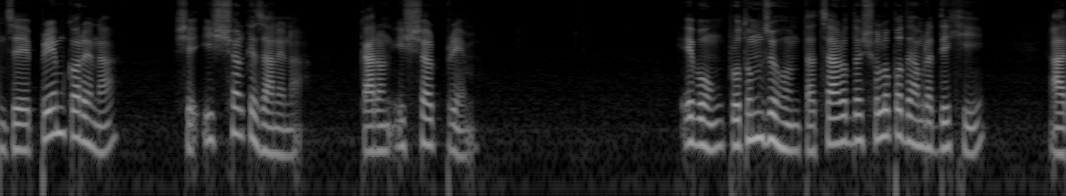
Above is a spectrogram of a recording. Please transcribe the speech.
যে প্রেম করে না, সে ঈশ্বরকে জানে না, কারণ ঈশ্বর প্রেম। এবং প্রথম যোহন তার চার অধ্যায় ষোলো পদে আমরা দেখি, আর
